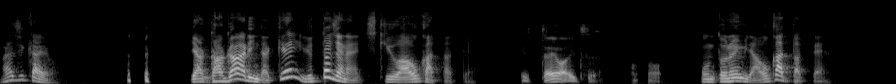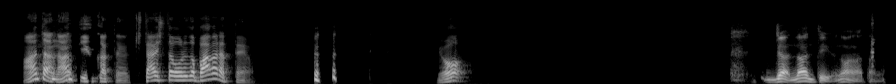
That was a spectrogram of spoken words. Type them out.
マジかよ。いや、ガガーリンだっけ？言ったじゃない？地球は青かったって。言ったよ、あいつ。そう本当の意味で青かったって。あなたはなんて言うかって、期待した俺がバカだったよ。よ。じゃあ、なんて言うの？あなたが。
